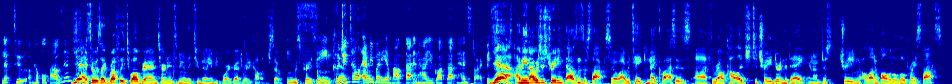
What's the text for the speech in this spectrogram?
flipped to a couple thousand? yeah, so it was like roughly 12 grand, turned into nearly 2 million before I graduated college. So it was crazy. Insane. Could Yeah. you tell everybody about that and how you got that head start? based on your Yeah, I mean, I was just trading thousands of stocks. So I would take night classes uh, throughout college to trade during the day, and I'm just trading a lot of volatile, low price stocks,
